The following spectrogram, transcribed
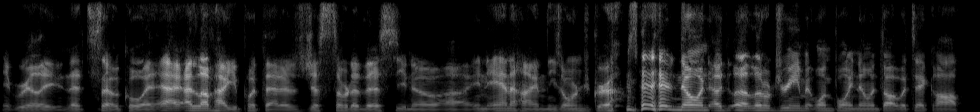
It really, that's so cool. And I, I love how you put that. It was just sort of this, you know, uh, in Anaheim, these orange groves, no one, a, a, little dream at one point, no one thought would take off.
